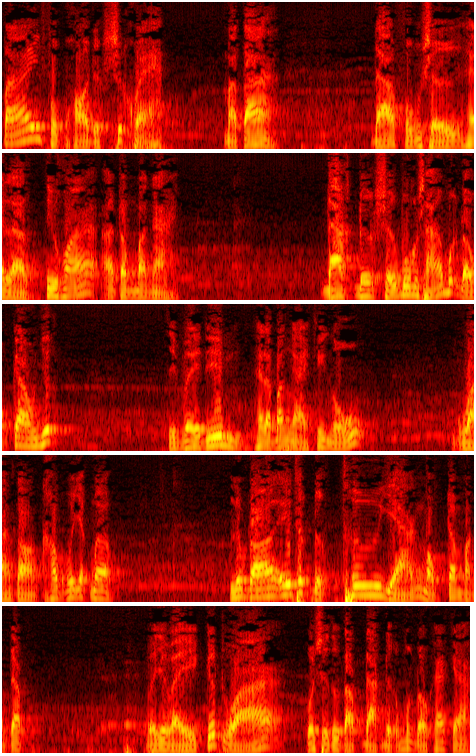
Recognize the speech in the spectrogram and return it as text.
tái phục hồi được sức khỏe mà ta đã phụng sự hay là tiêu hóa ở trong ban ngày. Đạt được sự buông xả mức độ cao nhất, thì về đêm hay là ban ngày khi ngủ, hoàn toàn không có giấc mơ. Lúc đó ý thức được thư giãn một trăm phần trăm. Và như vậy, kết quả của sự tu tập đạt được ở mức độ khá cao.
